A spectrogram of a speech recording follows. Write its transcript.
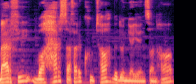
برفی با هر سفر کوتاه به دنیای انسانها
